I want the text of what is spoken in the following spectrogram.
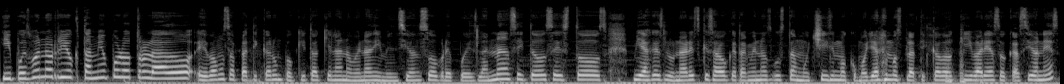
Y pues bueno, Ryuk, también por otro lado, eh, vamos a platicar un poquito aquí en la novena dimensión sobre pues la NASA y todos estos viajes lunares, que es algo que también nos gusta muchísimo, como ya lo hemos platicado aquí varias ocasiones.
